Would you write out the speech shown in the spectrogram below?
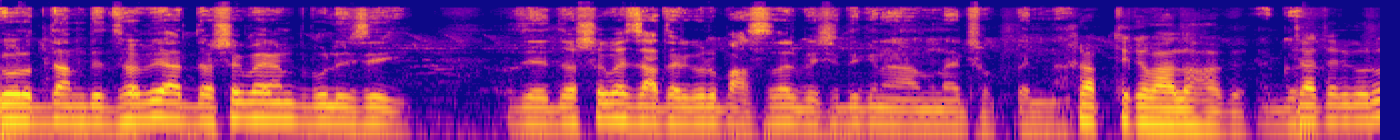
গরুর দাম দিতে হবে আর দর্শক ভাই আমি বলেছি যে দর্শক ভাই জাতের গরু পাঁচ হাজার বেশি দিয়ে কিনা মনে হয় ঠকবেন না। সব থেকে ভালো হবে। জাতের গরু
